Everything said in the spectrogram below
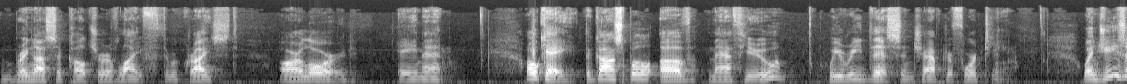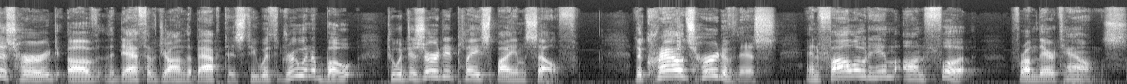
and bring us a culture of life through Christ our Lord. Amen. Okay, the Gospel of Matthew. We read this in chapter 14. When Jesus heard of the death of John the Baptist, he withdrew in a boat to a deserted place by himself. The crowds heard of this and followed him on foot from their towns.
